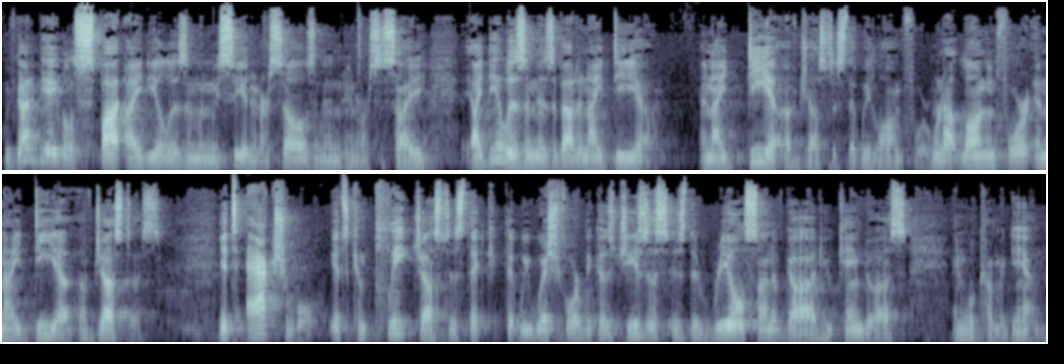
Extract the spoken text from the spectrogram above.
We've got to be able to spot idealism when we see it in ourselves and in, in our society. Idealism is about an idea, an idea of justice that we long for. We're not longing for an idea of justice. It's actual, it's complete justice that, that we wish for because Jesus is the real Son of God who came to us and will come again.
